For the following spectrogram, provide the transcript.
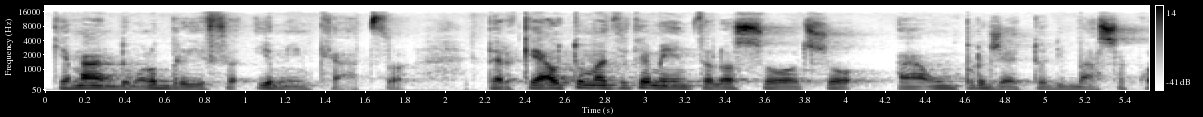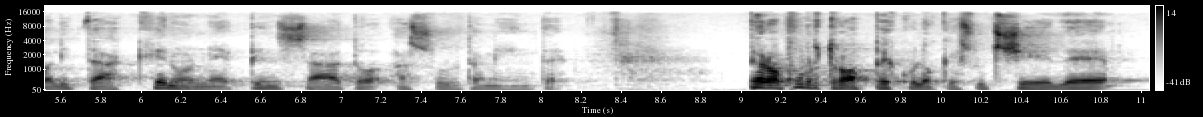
chiamandomelo brief, io mi incazzo, perché automaticamente lo associo a un progetto di bassa qualità che non è pensato assolutamente. Però purtroppo è quello che succede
